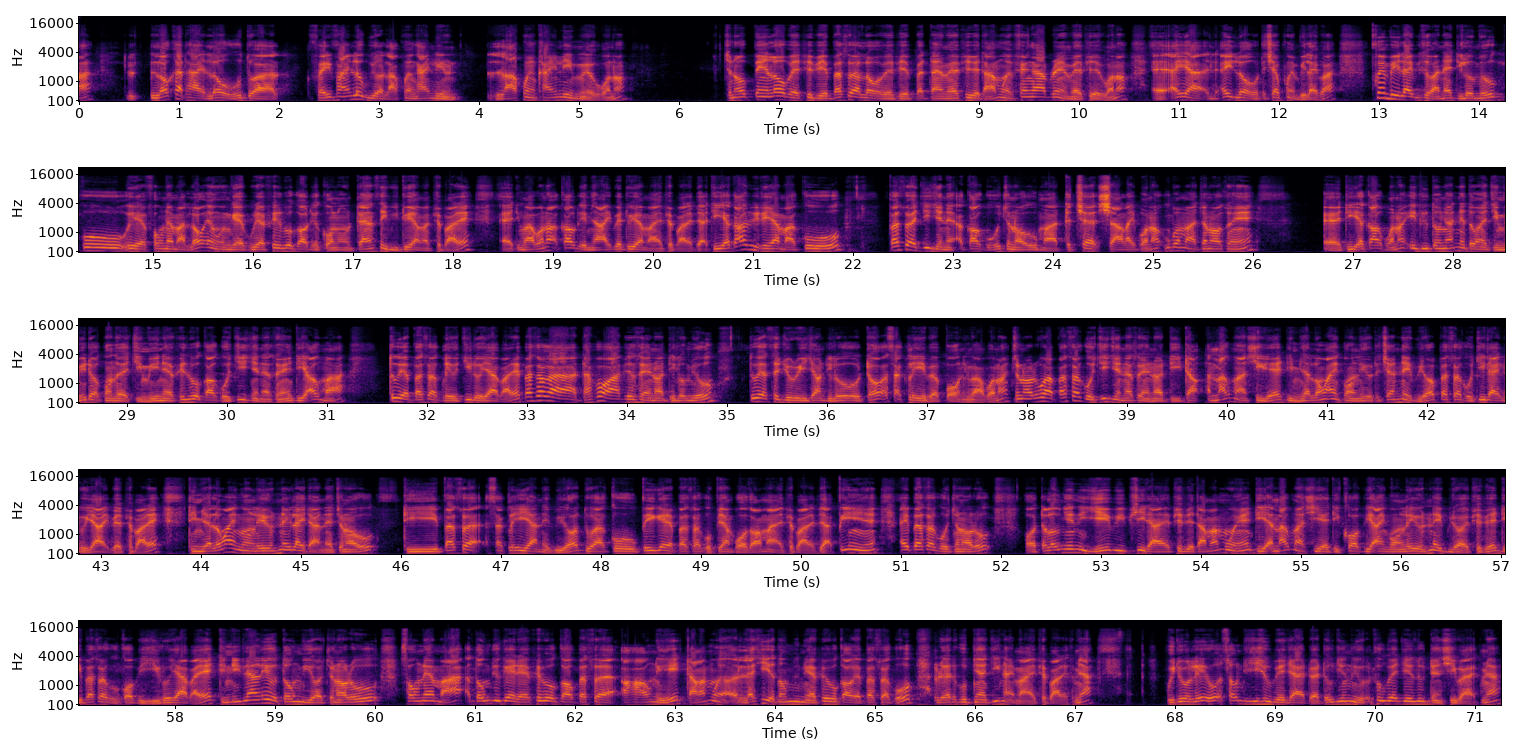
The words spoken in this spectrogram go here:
lock ခတ်ထားတဲ့ lock ကိုသူက verify လုပ်ပြီးတော့လာဖွင့်ခိုင်း လိမ့်လာဖွင့်ခိုင်းလိမ့်မယ်ပေါ့နော်ကျွန်တော်ပင်လော့ပဲဖြစ်ဖြစ် password လော့ပဲဖြစ်ပတ်တန်ပဲဖြစ်ဖြစ်ဒါမှမဟုတ် fingerprint ပဲဖြစ်ဖြစ်ပေါ့နော်အဲအဲ့ရအဲ့လော့ကိုတစ်ချက်ဖွင့်ပေးလိုက်ပါဖွင့်ပေးလိုက်ပြီဆိုတာနဲ့ဒီလိုမျိုးကိုယ့်ရဲ့ဖုန်းထဲမှာ log in ဝင်ခဲ့ပြီးတဲ့ Facebook account တွေအကုန်လုံးတန်းစီပြီးတွေ့ရမှာဖြစ်ပါတယ်အဲဒီမှာပေါ့နော် account တွေအများကြီးပဲတွေ့ရမှာဖြစ်ပါတယ်ဗျဒီ account တွေထဲမှာကို password ကြည့်ခြင်းတဲ့ account ကိုကျွန်တော်ဥမာတစ်ချက်ရှာလိုက်ပေါ့နော်ဥပမာကျွန်တော်ဆိုရင်အဲဒီ account ပေါ့နော် a332.gmail.com ဆိုတဲ့ gmail နဲ့ Facebook account ကိုကြည့်ခြင်းနဲ့ဆိုရင်ဒီအောက်မှာ သူ့ရဲ့ password ကလေးကိုကြည့်လို့ရပါတယ် password ကဓာတ်ဖို့အားဖြင့်ဆိုရင်တော့ဒီလိုမျိုးသူ့ရဲ့ security ကြောင့်ဒီလို dot အဆက်ကလေးပဲပေါ်နေပါပေါ့နော်ကျွန်တော်တို့က password ကိုကြည့်ကျင်နေဆိုရင်တော့ဒီတောက်အနောက်မှာရှိတဲ့ဒီမျက်လုံး icon လေးကိုတစ်ချက်နှိပ်ပြီးတော့ password ကိုကြည့်လိုက်လို့ရပြီပဲဖြစ်ပါတယ်ဒီမျက်လုံး icon လေးကိုနှိပ်လိုက်တာနဲ့ကျွန်တော်တို့ဒီ password အဆက်ကလေးရနေပြီးတော့သူကကိုပေးခဲ့တဲ့ password ကိုပြန်ပေါ်သွားမှာဖြစ်ပါတယ်ဗျပြီးရင်အဲ့ password ကိုကျွန်တော်တို့ဟောတလုံးချင်းစီရေးပြီးဖြည့်တာရဖြစ်ဖြစ်ဒါမှမဟုတ်ရင်ဒီအနောက်မှာရှိတဲ့ဒီ copy icon လေးကိုနှိပ်ပြီးတော့ဖြစ်ဖြစ်ဒီ password ကို copy ယူလို့ရပါတယ်ဒီနီလန်းလေးကိုသုံးပြီးတော့ကျွန်တော်တို့ဖုန်းထဲမှာအသုံးပြုခဲ့တဲ့ Facebook account password အဟောင်းတွေဒါမှမဟုတ်လက်ရှိအသုံးပြုနေတဲ့ Facebook account ရဲ့ password ကိုအလွယ်တကူပြန်ကြည့်နိုင်မှာဖြစ်ပါတယ်ခင်ဗျာဗီဒီယိုလေးကိုအဆုံးထိကြည့်ရှုပေးကြတဲ့အတွက်ဒုချင်းစီကိုအထူးပဲကျေးဇူးတင်ရှိပါတယ်ခင်ဗျာ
